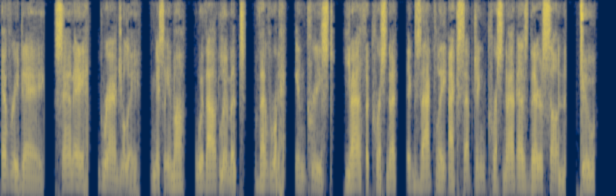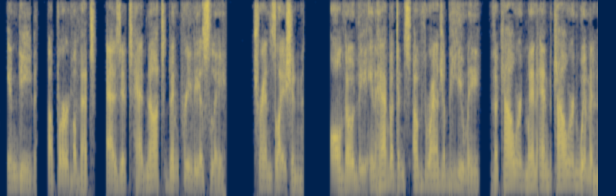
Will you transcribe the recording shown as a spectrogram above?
every day, Sane, gradually, Nisima, without limit, Vavrah, increased, Yatha Krishna, exactly accepting Krishna as their son, 2. Indeed, a Purvavat, as it had not been previously. Translation Although the inhabitants of Vrajabhumi, the coward men and coward women,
